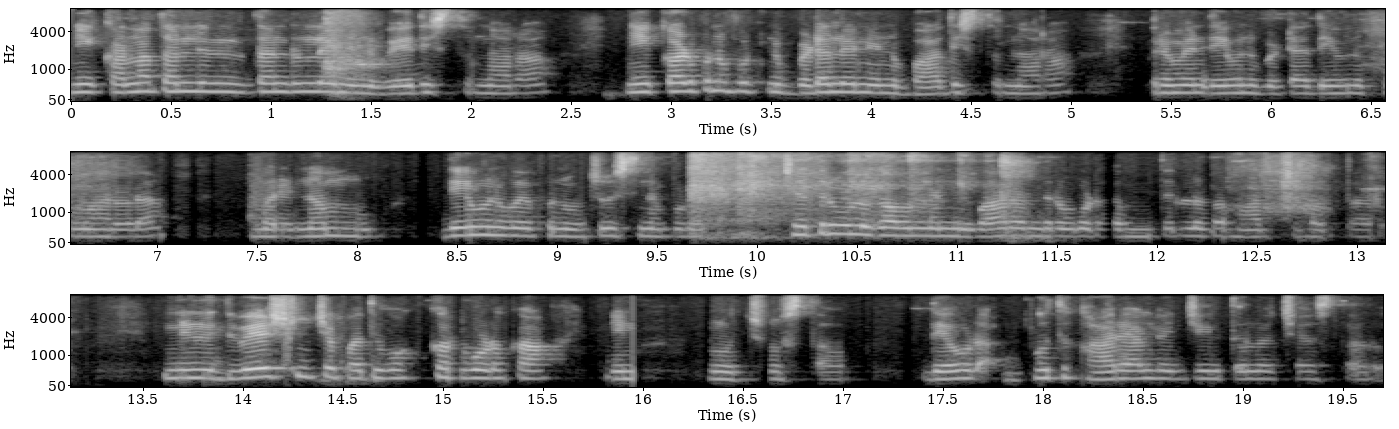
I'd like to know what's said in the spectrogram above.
నీ కన్న తల్లి తండ్రులే నిన్ను వేధిస్తున్నారా? నీ కడుపున పుట్టిన బిడ్డలే నిన్ను బాధిస్తున్నారా? ప్రియమైన దేవుని బిడ్డ దేవుని కుమారుడా మరి నమ్ము. దేవుని వైపు నువ్వు చూసినప్పుడు శత్రువులుగా ఉన్న నీ వారందరూ కూడా మిత్రులుగా మార్చబడతారు. నిన్ను ద్వేషించే ప్రతి ఒక్కరు కూడా నువ్వు చూస్తావు. దేవుడు అద్భుత కార్యాలను జీవితంలో చేస్తాడు.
